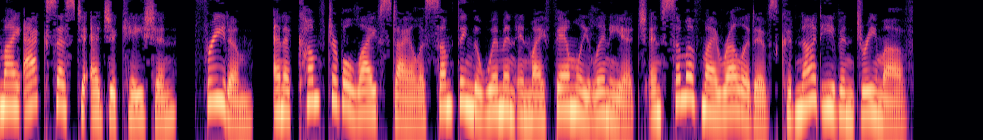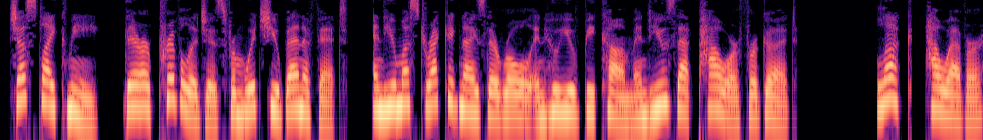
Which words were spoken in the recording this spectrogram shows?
My access to education, freedom, and a comfortable lifestyle is something the women in my family lineage and some of my relatives could not even dream of. Just like me, there are privileges from which you benefit, and you must recognize their role in who you've become and use that power for good. Luck, however,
